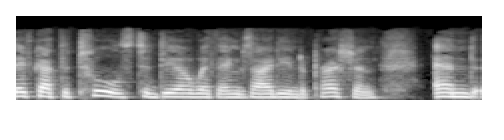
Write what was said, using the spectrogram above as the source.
they've got the tools to deal with anxiety and depression. And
